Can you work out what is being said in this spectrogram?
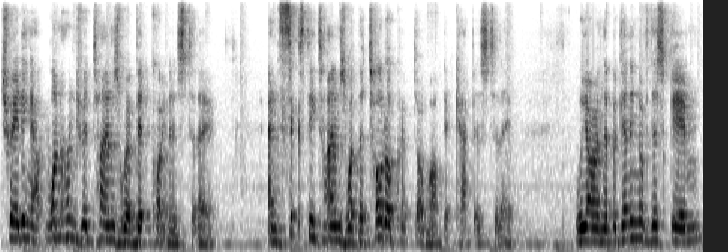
trading at 100 times where Bitcoin is today and 60 times what the total crypto market cap is today. We are in the beginning of this game.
